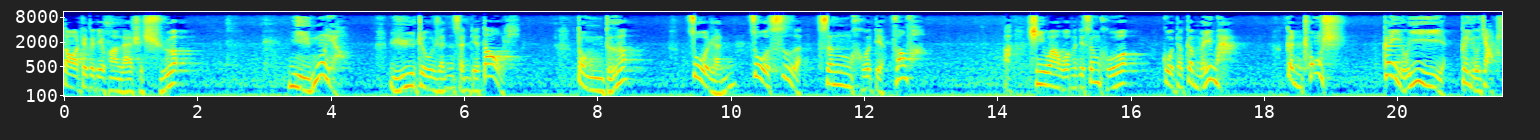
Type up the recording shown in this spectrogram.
到这个地方来是学明了宇宙人生的道理，懂得做人做事生活的方法，啊，希望我们的生活过得更美满、更充实、更有意义、更有价值。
